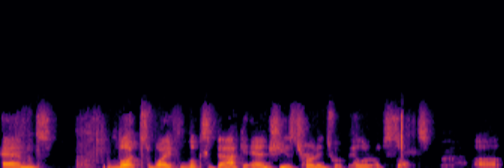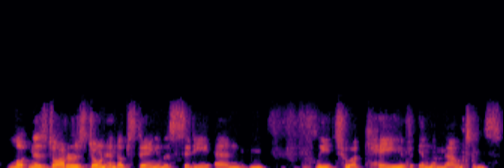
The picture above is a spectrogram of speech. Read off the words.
And Lot's wife looks back and she is turned into a pillar of salt. Uh, Lot and his daughters don't end up staying in the city and flee to a cave in the mountains.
